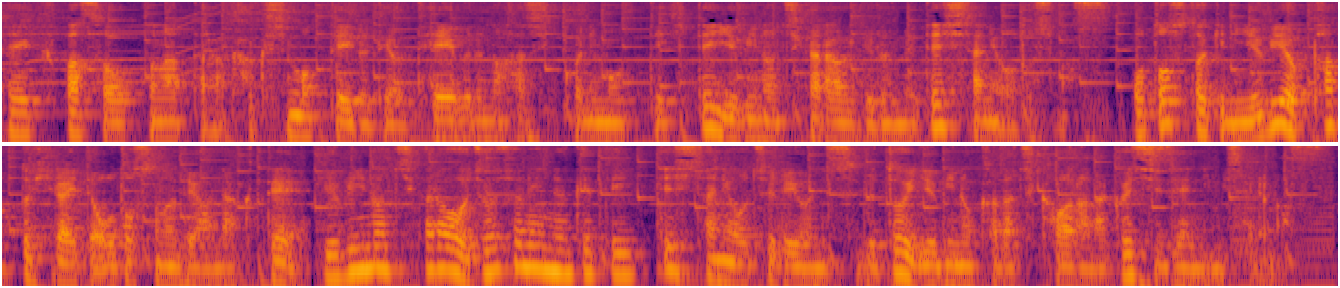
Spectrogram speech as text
フェイクパスを行ったら隠し持っている手をテーブルの端っこに持ってきて指の力を緩めて下に落とします。落とす時に指をパッと開いて落とすのではなくて指の力を徐々に抜けていって下に落ちるようにすると指の形変わらなく自然に見せれます。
